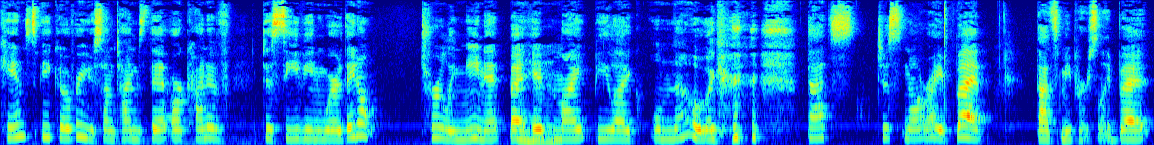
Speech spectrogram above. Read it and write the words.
can speak over you sometimes that are kind of deceiving where they don't truly mean it, but it mm-hmm. might be like, well, no, like that's just not right. But that's me personally. But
